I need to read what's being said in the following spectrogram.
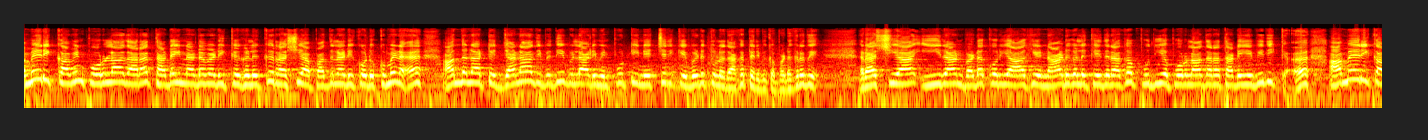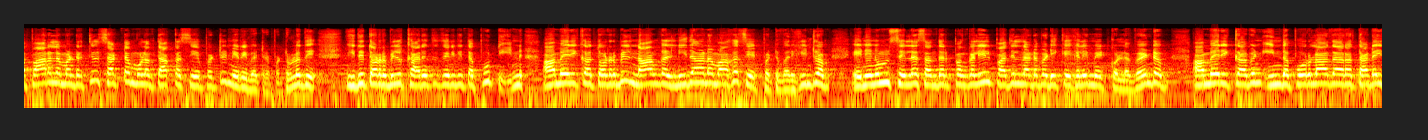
அமெரிக்காவின் பொருளாதார தடை நடவடிக்கைகளுக்கு ரஷ்யா பதிலடி கொடுக்கும் என அந்த நாட்டு ஜனாதிபதி விளாடிமிர் புட்டின் எச்சரிக்கை விடுத்துள்ளதாக தெரிவிக்கப்படுகிறது. ரஷ்யா ஈரான் வடகொரியா ஆகிய நாடுகளுக்கு எதிராக புதிய பொருளாதார தடையை விதிக்க அமெரிக்கா பாராளுமன்றத்தில் சட்டம் மூலம் தாக்கல் செய்யப்பட்டு நிறைவேற்றப்பட்டுள்ளது. இது தொடர்பில் கருத்து தெரிவித்த புட்டின் அமெரிக்கா தொடர்பில் நாங்கள் நிதானமாக செயற்பட்டு வருகின்றோம். எனினும் சில சந்தர்ப்பங்களில் பதில் நடவடிக்கைகளை மேற்கொள்ள வேண்டும். அமெரிக்காவின் இந்த பொருளாதார தடை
